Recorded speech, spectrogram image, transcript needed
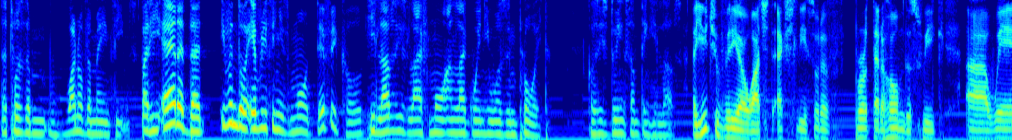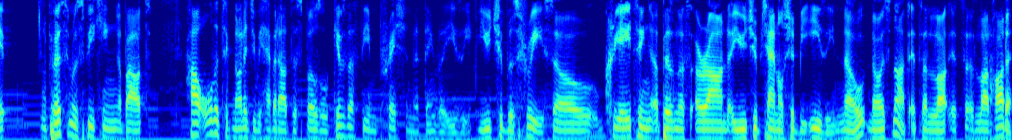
That was the one of the main themes. But he added that even though everything is more difficult, he loves his life more, unlike when he was employed, because he's doing something he loves. A YouTube video I watched actually sort of brought that home this week, uh, where a person was speaking about how all the technology we have at our disposal gives us the impression that things are easy. YouTube is free, so creating a business around a YouTube channel should be easy. No, no, it's not. It's a lot. It's a lot harder.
